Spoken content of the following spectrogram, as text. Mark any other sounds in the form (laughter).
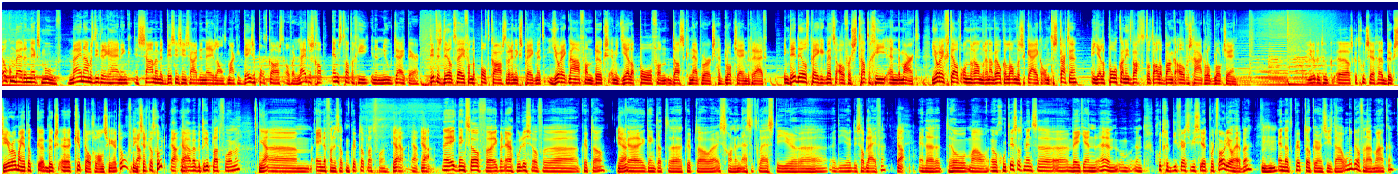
Welkom bij The Next Move. Mijn naam is Diederik Heining en samen met Business Insider Nederland maak ik deze podcast over leiderschap en strategie in een nieuw tijdperk. Dit is deel 2 van de podcast waarin ik spreek met Jorik Na van Bux en met Jelle Pol van Dusk Networks, het blockchainbedrijf. In dit deel spreek ik met ze over strategie en de markt. Jorik vertelt onder andere naar welke landen ze kijken om te starten. En Jelle Pol kan niet wachten tot alle banken overschakelen op blockchain. Jullie hebben natuurlijk, eh, als ik het goed zeg, eh, Bux Zero, maar je hebt ook eh, eh, Crypto gelanceerd, toch? Of niet? Ja. Zeg ik dat goed? Ja, ja. Ja. we hebben drie platformen. Ja. Ehm Eén daarvan is ook een crypto-platform. Ja. ja, Ja. Nee, ik denk zelf, ik ben erg bullish over crypto. Ja. Ik, eh, ik denk dat eh, crypto eh, is gewoon een asset class die hier, die, hier- die zal blijven. Ja. En dat het helemaal heel goed is als mensen een beetje een, een goed gediversifieerd portfolio hebben. Mhm. En dat cryptocurrencies daar onderdeel van uitmaken.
